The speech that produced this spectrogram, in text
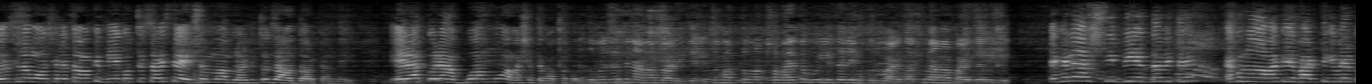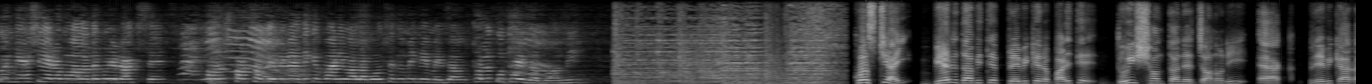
বলছিলাম ওই ছেলে তো আমাকে বিয়ে করতে চাইছে, এইসব মামলার ভিতর যাওয়ার দরকার নেই। এরা করে আব্বু আম্মু আমার সাথে কথা বলে। তুমি যেদিন আমার বাড়ি গেলে, তোমার তোমার সবাই তো বললি যে, রিঙ্কুর বাড়ি যাও, তুমি আমার বাড়ি যাবে এখানে আসছি বিয়ের দাবিতে। এখনও আমাকে বাড়ি থেকে বের করে নিয়ে আসি, এরকম আলাদা করে রাখছে। খরচ খরচা দেবে না, এদিকে বাড়িওয়ালা বলছে, তুমি নেমে যাও, তাহলে কোথায় যাব আমি? কুষ্টিয়ায় বিয়ের দাবিতে প্রেমিকের বাড়িতে দুই সন্তানের জননী, এক প্রেমিকার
